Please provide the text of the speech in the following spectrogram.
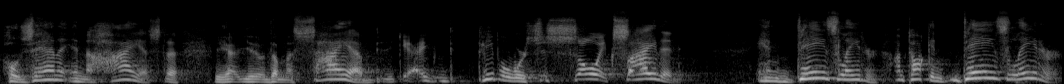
Hosanna in the highest, the, you know, the Messiah. People were just so excited. And days later, I'm talking days later,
